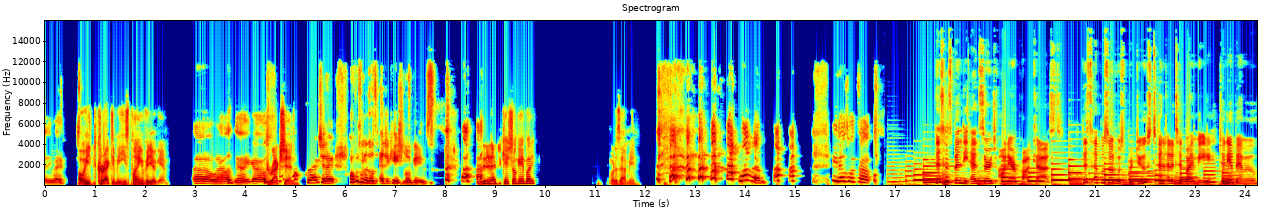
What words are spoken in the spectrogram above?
anyway. Oh, he corrected me. He's playing a video game. Oh well, there you go. Correction. Correction. I hope it's one of those educational games. Is it an educational game, buddy? What does that mean? Love him. he knows what's up. This has been the EdSurge On Air podcast. This episode was produced and edited by me, Jenny Abamu,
